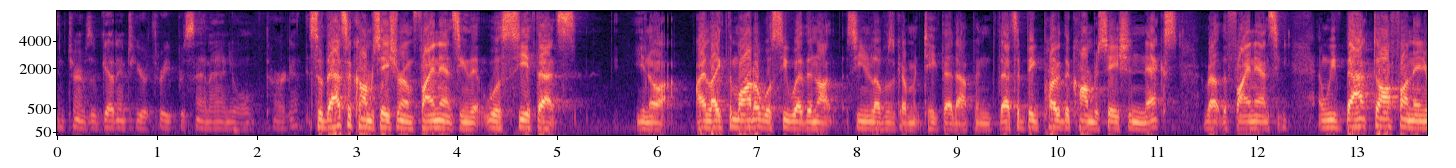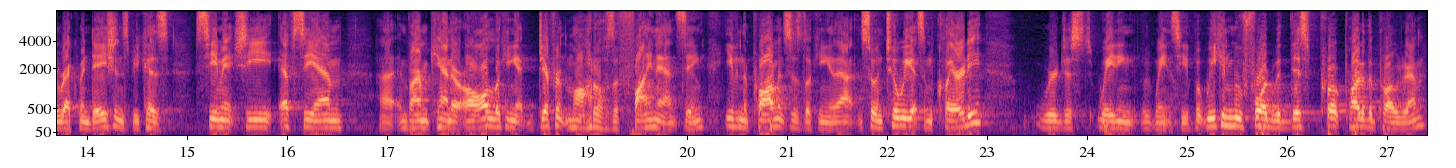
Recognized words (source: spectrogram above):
in terms of getting to your 3% annual target? So that's a conversation around financing that we'll see if that's, you know, I like the model, we'll see whether or not senior levels of government take that up. And that's a big part of the conversation next about the financing. And we've backed off on any recommendations because CMHC, FCM, uh, Environment Canada are all looking at different models of financing. Even the province is looking at that. So until we get some clarity, we're just waiting, wait and see. But we can move forward with this pro- part of the program,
